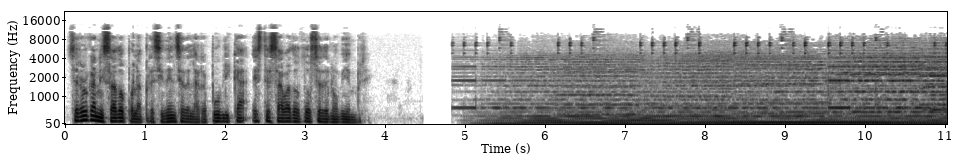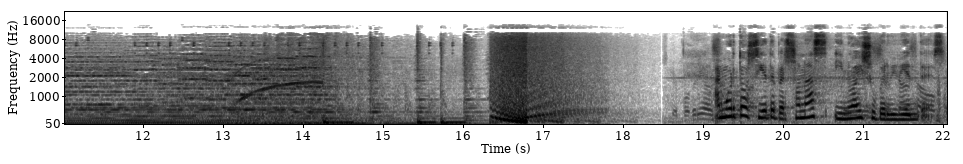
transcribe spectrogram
será organizado por la Presidencia de la República este sábado 12 de noviembre. Han muerto siete personas y no hay supervivientes.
